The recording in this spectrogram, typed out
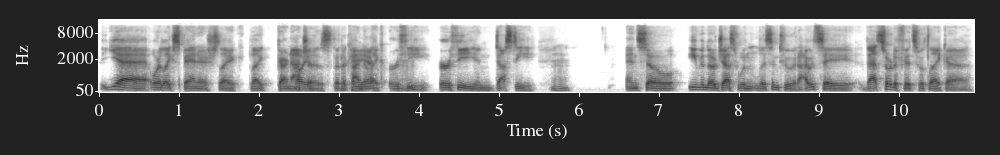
yeah, or like Spanish, like like garnachas that are Okay, kind of yeah. like earthy, earthy and dusty. Mhm. And so, even though Jess wouldn't listen to it, I would say that sort of fits with like a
